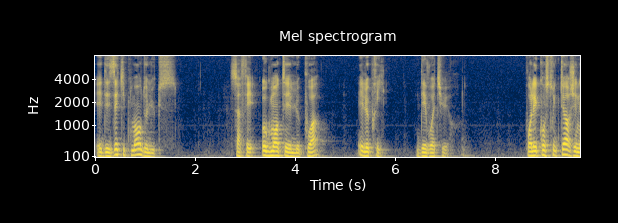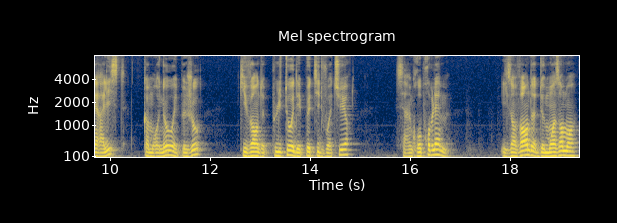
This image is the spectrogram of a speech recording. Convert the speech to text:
et des équipements de luxe. Ça fait augmenter le poids et le prix des voitures. Pour les constructeurs généralistes, comme Renault et Peugeot, qui vendent plutôt des petites voitures, c'est un gros problème. Ils en vendent de moins en moins.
